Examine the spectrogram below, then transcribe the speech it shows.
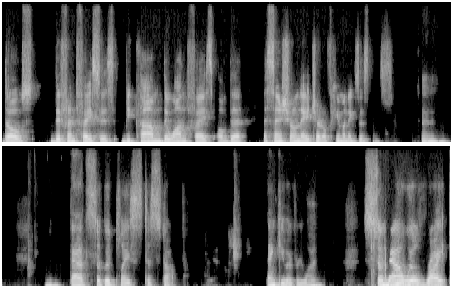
those different faces become the one face of the essential nature of human existence. Mm. That's a good place to stop. Thank you, everyone. So now we'll write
